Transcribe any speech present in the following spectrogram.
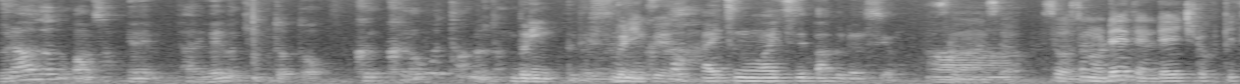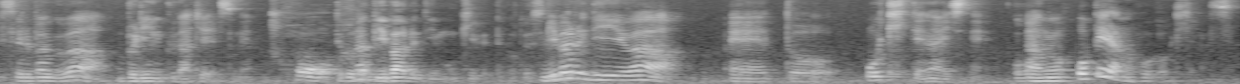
ブラウザとかもさえあれウェブキットとククロムタウンだブリンクです。ブリンクか？あいつのあいつでバグるんですよ。そうなんですよ。そうその0.016ピクセルバグはブリンクだけですね。ほってことはビバルディも起きるってことですね。ビバルディはえっ、と起きてないですね。あのオペラの方が起きてます。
